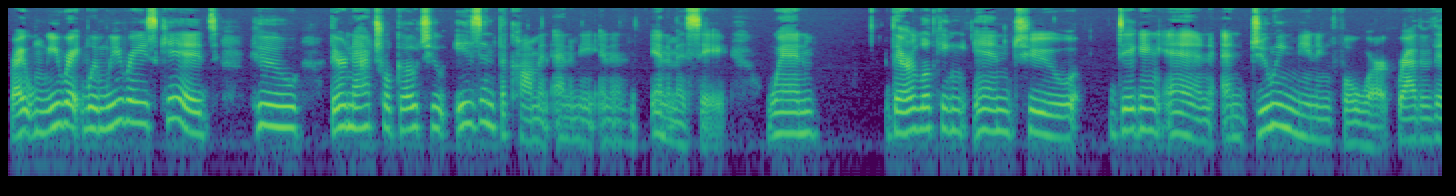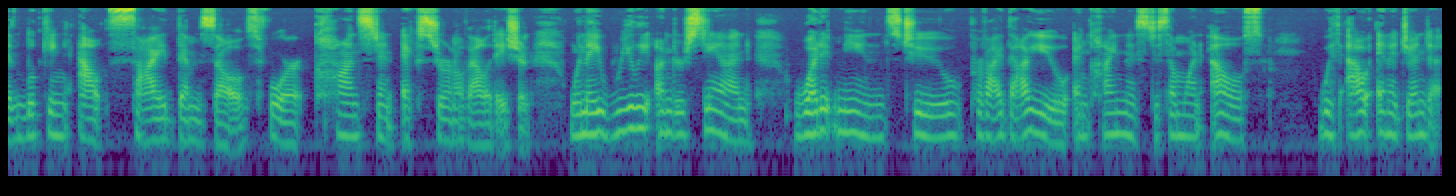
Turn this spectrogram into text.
right when we ra- when we raise kids who their natural go-to isn't the common enemy in intimacy when they're looking into digging in and doing meaningful work rather than looking outside themselves for constant external validation. When they really understand what it means to provide value and kindness to someone else without an agenda,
